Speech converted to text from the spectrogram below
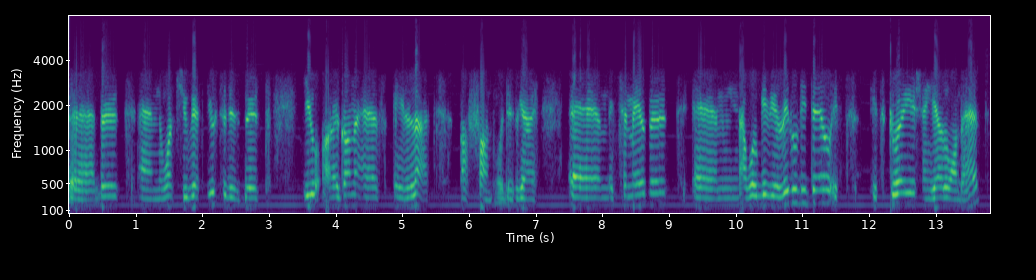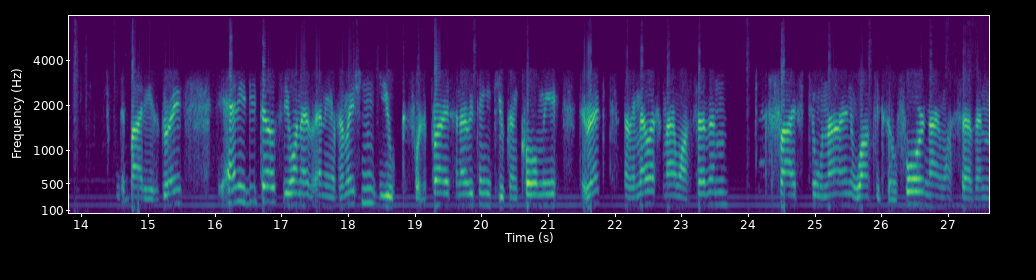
uh, bird, and once you get used to this bird, you are gonna have a lot of fun with this guy. Um, it's a male bird. Um, I will give you a little detail. It's it's grayish and yellow on the head. The body is gray. Any details you want to have any information, you for the price and everything, you can call me direct. Elimelech 917 529 1604 917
